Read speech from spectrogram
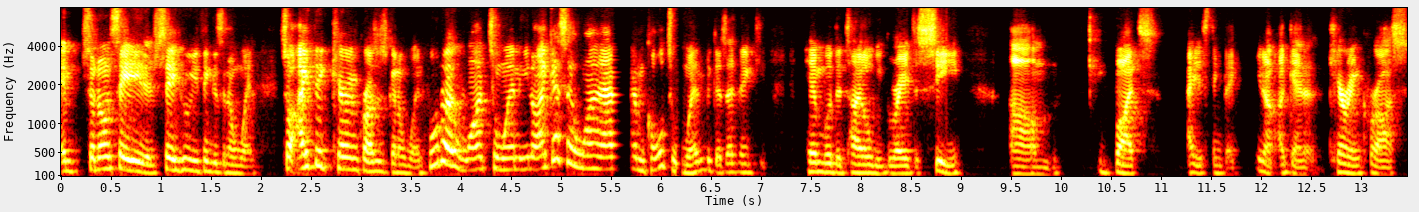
and so don't say either. Say who you think is going to win. So I think Karrion Kross is going to win. Who do I want to win? You know, I guess I want Adam Cole to win because I think him with the title would be great to see. Um, but I just think that, you know, again, Karrion Kross.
